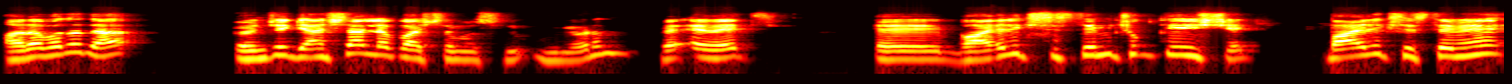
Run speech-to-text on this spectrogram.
arabada da önce gençlerle başlamasını umuyorum. Ve evet e, bayilik sistemi çok değişecek. Bayilik sistemi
